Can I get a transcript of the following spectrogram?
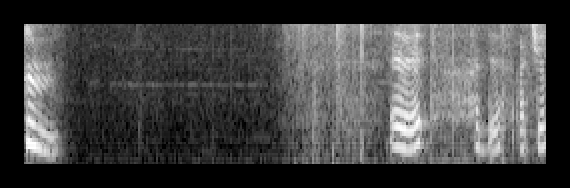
evet. Hadi açıl.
